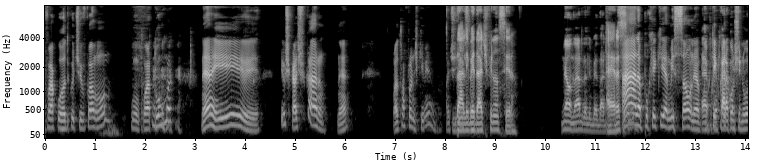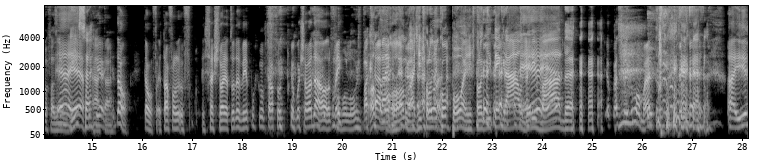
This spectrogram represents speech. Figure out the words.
foi o acordo que eu tive com o aluno, com, com a turma, né? E, e os caras ficaram, né? Mas eu tava falando de quê mesmo? Antes Da disso? liberdade financeira. Não, não era da liberdade. Era financeira. Ah, não, porque que a missão, né? É, Por porque que o que cara tem- continua fazendo. É, é, Isso, é? porque- Ah, tá. Então, então, eu tava falando, essa história toda veio porque eu tava falando porque eu gostava da aula. Como é que Fomos longe pra é caralho. que- Como? A gente falou de copom, a gente falou de integral, É, derivada. Eu quase falei do Romário. também. aí,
